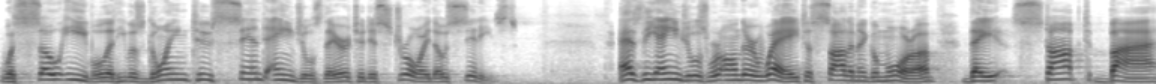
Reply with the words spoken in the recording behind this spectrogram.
was so evil that he was going to send angels there to destroy those cities. as the angels were on their way to Sodom and Gomorrah, they stopped by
